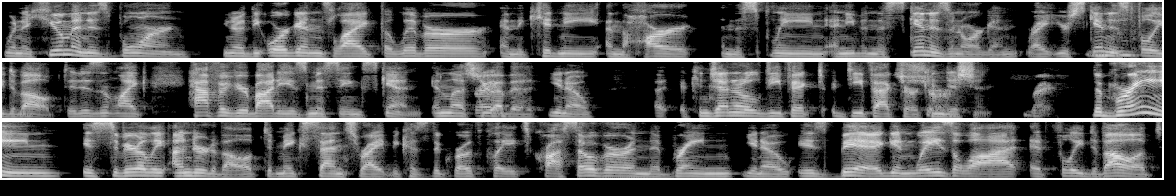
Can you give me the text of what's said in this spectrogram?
when a human is born, you know, the organs like the liver and the kidney and the heart and the spleen and even the skin is an organ, right? Your skin mm-hmm. is fully developed. It isn't like half of your body is missing skin unless right. you have a, you know, a, a congenital defect defect or sure. condition. Right. The brain is severely underdeveloped. It makes sense, right? Because the growth plates cross over and the brain, you know, is big and weighs a lot at fully developed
